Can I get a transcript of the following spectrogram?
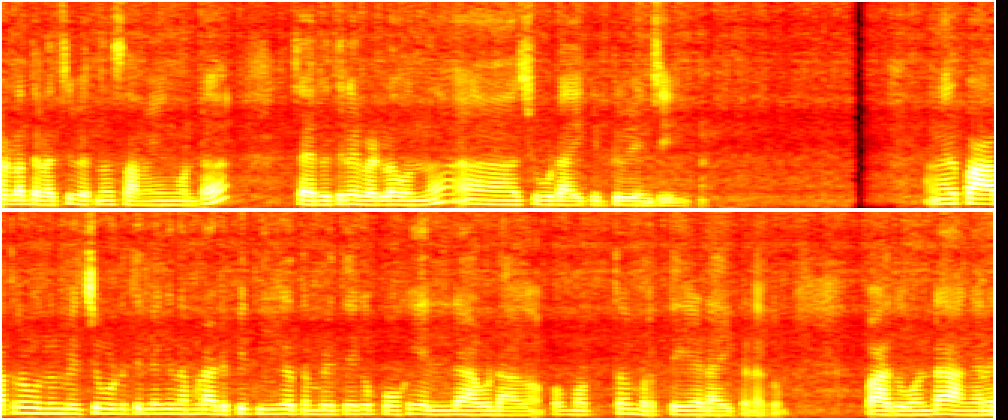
വെള്ളം തിളച്ച് വരുന്ന സമയം കൊണ്ട് ശരീരത്തിലെ വെള്ളം ഒന്ന് ചൂടായി കിട്ടുകയും ചെയ്യും. അങ്ങനെ പാത്രമൊന്നും വെച്ച് കൊടുത്തില്ലെങ്കിൽ നമ്മൾ അടുപ്പിൽ തീ കത്തുമ്പോഴത്തേക്ക് പുകയെല്ലാം അവിടെ ആകും. അപ്പോൾ മൊത്തം വൃത്തികേടായി കിടക്കും. അപ്പോൾ അതുകൊണ്ട് അങ്ങനെ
